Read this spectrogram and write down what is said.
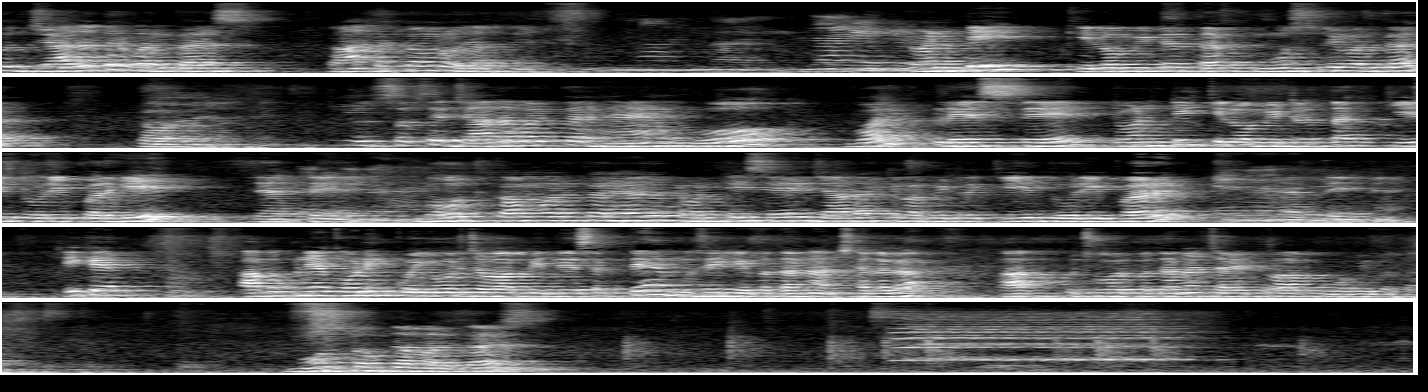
तो ज़्यादातर वर्कर्स कहाँ तक कवर हो जाते हैं? ट्वेंटी किलोमीटर तक मोस्टली वर्कर कवर हो जाते हैं। तो सबसे ज़्यादा वर्कर हैं वो वर्क प्लेस से 20 किलोमीटर तक की दूरी पर ही रहते हैं। बहुत कम वर्कर है जो 20 से ज़्यादा किलोमीटर की दूरी पर रहते हैं। ठीक है? आप अपने अकॉर्डिंग कोई और जवाब भी दे सकते हैं। मुझे ये बताना अच्छा लगा। आप कुछ और बताना चाहे तो आप वो भी बता सकते हैं। Most of the workers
